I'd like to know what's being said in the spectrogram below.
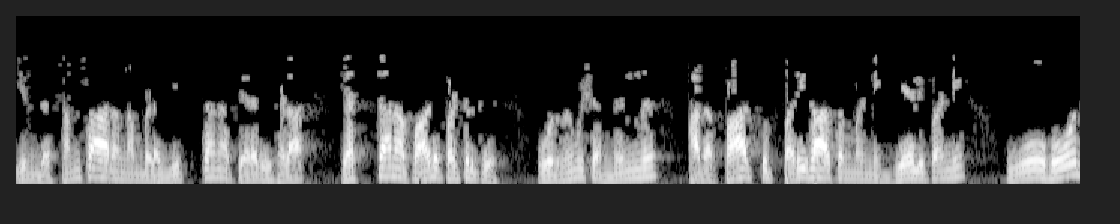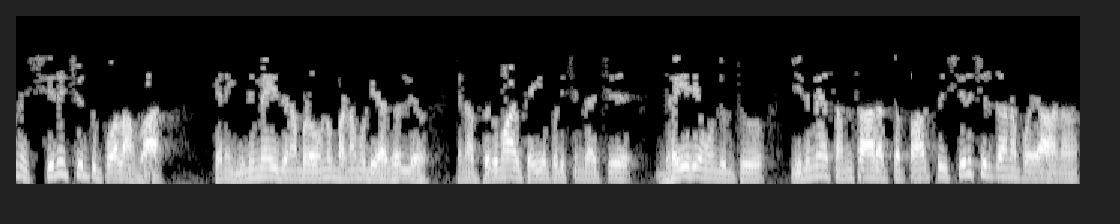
இந்த சம்சாரம் நம்மள இத்தனை பிறவிகளா எத்தனை பாடுபட்டிருக்கு? ஒரு நிமிஷம் நின்னு அதை பார்த்து பரிகாசம் பண்ணி கேலி பண்ணி ஓஹோன்னு சிரிச்சுட்டு போலாம் வா. ஏன்னா இனிமே இது நம்மள ஒண்ணும் பண்ண முடியாது இல்லையோ ஏன்னா பெருமாள் கையை பிடிச்சிருந்தாச்சு தைரியம் வந்துடுச்சு. இனிமே சம்சாரத்தை பார்த்து சிரிச்சுட்டு தானே போய் ஆகணும்.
